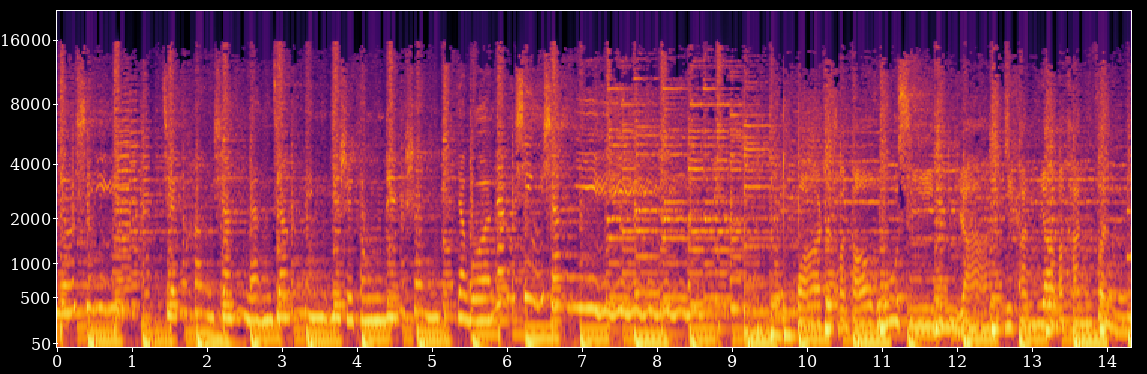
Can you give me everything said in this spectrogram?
有心，就好像两角菱也是同一生呀，我俩心相印。划着船到湖心呀，你看呀嘛看分明，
